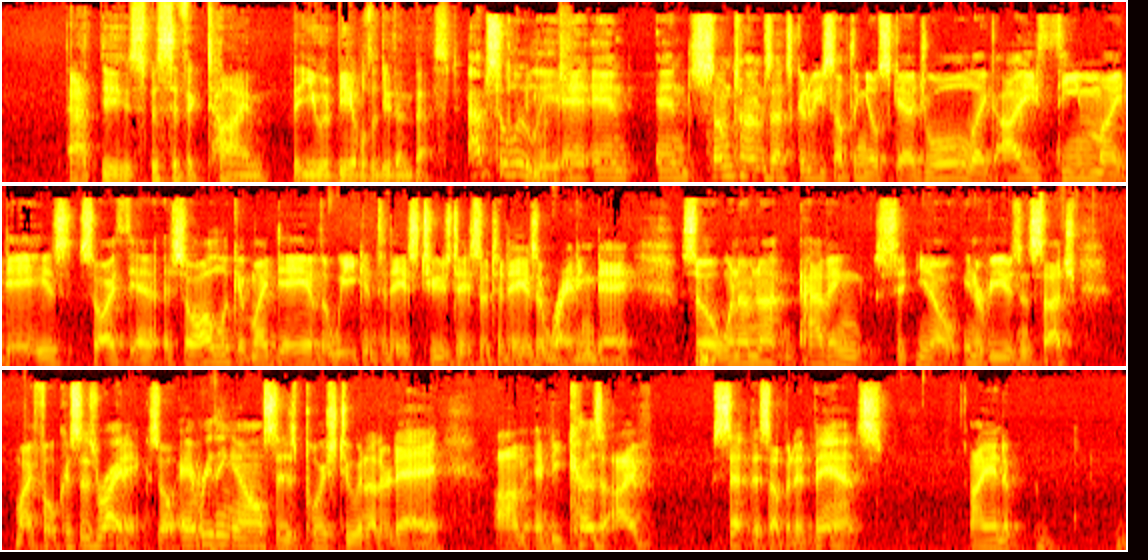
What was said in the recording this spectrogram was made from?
at the specific time that you would be able to do them best. Absolutely, and, and, and sometimes that's going to be something you'll schedule. Like I theme my days, so I th- so I'll look at my day of the week, and today's Tuesday, so today is a writing day. So mm-hmm. when I'm not having you know interviews and such, my focus is writing. So everything else is pushed to another day, um, and because I've set this up in advance, I end up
